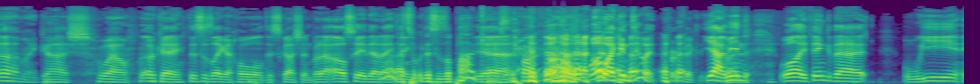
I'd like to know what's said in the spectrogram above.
Oh my gosh! Wow. Okay, this is like a whole discussion, but I'll say that I That's think what this is a podcast. Yeah. oh, oh, I can do it. Perfect. Yeah, I mean, well, I think that we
